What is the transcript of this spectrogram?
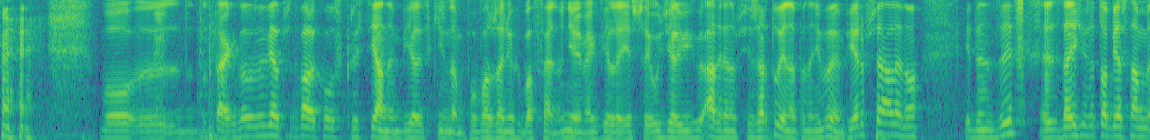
Bo to, tak, no wywiad przed walką z Krystianem Bielskim na poważeniu chyba Fenu. Nie wiem, jak wiele jeszcze udzielił Adrian, oczywiście żartuję, na pewno nie byłem pierwszy, ale no jeden z. Zdaje się, że Tobiasz nam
